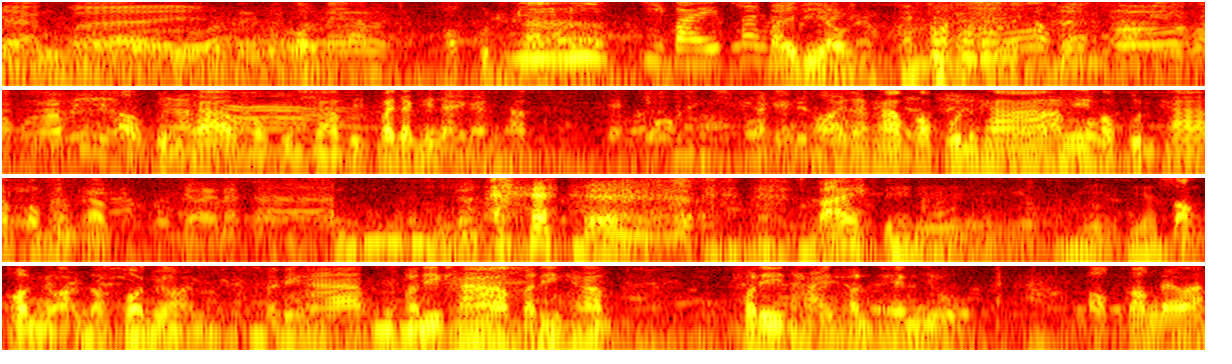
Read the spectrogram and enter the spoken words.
อย่างไว้ขอบคุณคมีรับมีกี่ใบแรกใบเดียว ขอบคุณครับพี่ขอบคุณครับขอบคุณครับพี่มาจากที่ไหนกันครับ จากแกงคอยนะครับ ขอบคุณครับพี่ขอบคุณครับขอบคุณครับใจนะครับไปนี่นี่นี่เดี๋ยวสองคนก่อนสองคนก่อนสวัสดีครับสวัสดีครับสวัสดีครับ พอดีถ่ายคอนเทนต์อยู่ ออกกล้องได้ป่ะ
